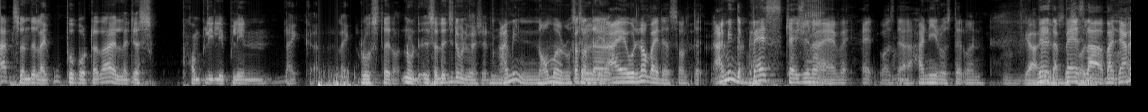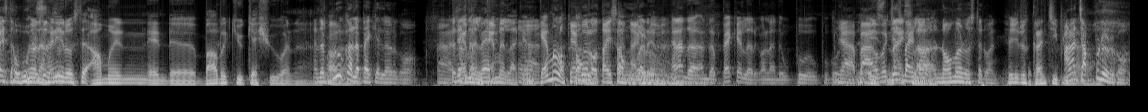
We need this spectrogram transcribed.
நட்ஸ் வந்து லைக் உப்பு போட்டதா இல்லை completely plain like uh, like roasted or, no it's a legitimate question i mean normal roasted the, i will not buy the salted. I mean the best cashew nut i ever had was the mm. honey roasted one. Mm. Yeah that's the best lah but that was the worst no, the honey roasted almond and the barbecue cashew one uh, and the blue oh, color packet la irukum ah, camel camel la camel. Camel or camel or Tai Sun and அந்த the packet la irukum la the uppu uppu yeah but just buy normal roasted one. So just crunchy ஆனா சப்புன்னு இருக்கும்.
